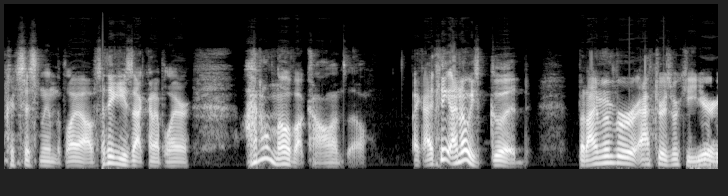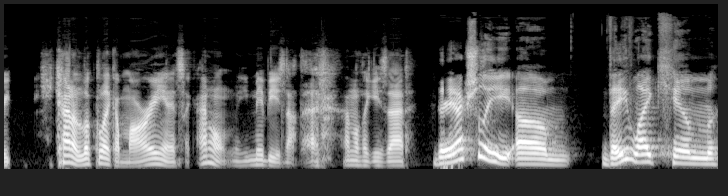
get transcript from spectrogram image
consistently in the playoffs. I think he's that kind of player. I don't know about Collins though. Like I think I know he's good, but I remember after his rookie year, he, he kind of looked like Amar'e, and it's like I don't. Maybe he's not that. I don't think he's that. They actually um, they like him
